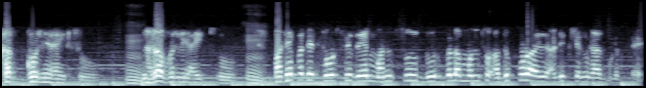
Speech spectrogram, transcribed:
ಕಗ್ಗೊಲೆ ಆಯ್ತು. ನರಬಲಿ ಆಯ್ತು. ಪದೇ ಪದೇ ತೋರಿಸಿದ್ರೆ ಮನಸ್ಸು ದುರ್ಬಲ ಮನಸ್ಸು ಅದು ಕೂಡ ಅಡಿಕ್ಷನ್ ಆಗ್ಬಿಡುತ್ತೆ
